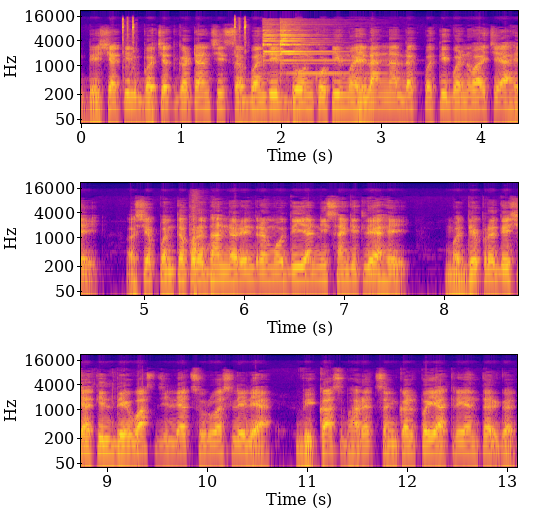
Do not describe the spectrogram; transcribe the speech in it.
देशातील बचत गटांशी संबंधित दोन कोटी महिलांना लखपती बनवायचे आहे. असे पंतप्रधान नरेंद्र मोदी यांनी सांगितले आहे. मध्य प्रदेशातील देवास जिल्ह्यात सुरू असलेल्या विकास भारत संकल्प यात्रेअंतर्गत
